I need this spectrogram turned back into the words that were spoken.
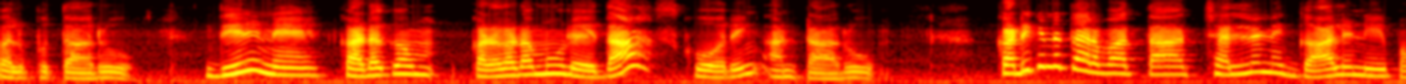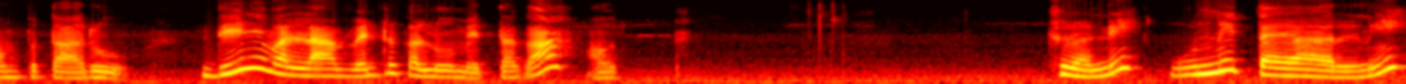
కలుపుతారు. దీనినే కడగం కడగడము లేదా స్కోరింగ్ అంటారు. కడిగిన తర్వాత చల్లని గాలిని పంపుతారు. దీనివల్ల వెంట్రుకలు మెత్తగా అవు చూడండి. ఉన్ని తయారీని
